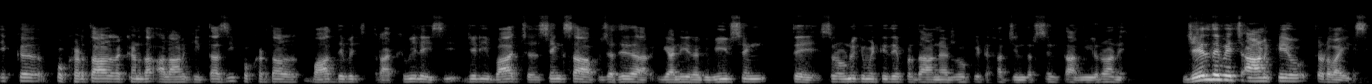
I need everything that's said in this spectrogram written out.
ਇੱਕ ਭੁੱਖ ਹੜਤਾਲ ਰੱਖਣ ਦਾ ਐਲਾਨ ਕੀਤਾ ਸੀ। ਭੁੱਖ ਹੜਤਾਲ ਬਾਅਦ ਦੇ ਵਿੱਚ ਰੱਖ ਵੀ ਲਈ ਸੀ, ਜਿਹੜੀ ਬਾਅਦ ਚ ਸਿੰਘ ਸਾਹਿਬ ਜਥੇਦਾਰ ਗਿਆਨੀ ਰਗਵੀਰ ਸਿੰਘ ਤੇ ਸ਼੍ਰੋਮਣੀ ਕਮੇਟੀ ਦੇ ਪ੍ਰਧਾਨ ਐਡਵੋਕੇਟ ਹਰਜਿੰਦਰ ਸਿੰਘ ਧਾਮੀ ਹੋਰਾਂ ਨੇ ਜੇਲ੍ਹ ਦੇ ਵਿੱਚ ਆਣ ਕੇ ਉਹ ਤੜਵਾਈ ਸੀ।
